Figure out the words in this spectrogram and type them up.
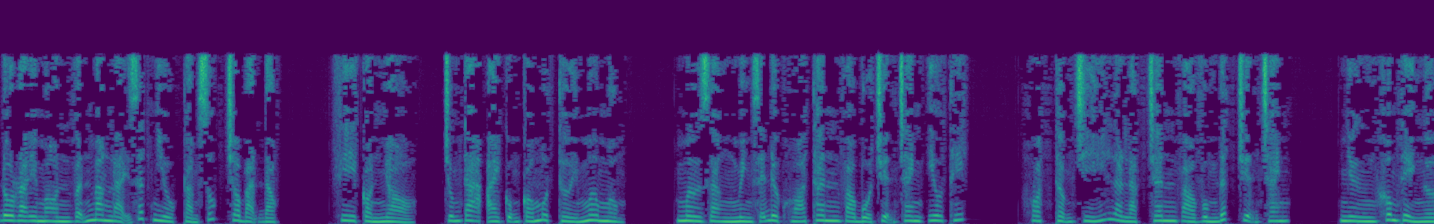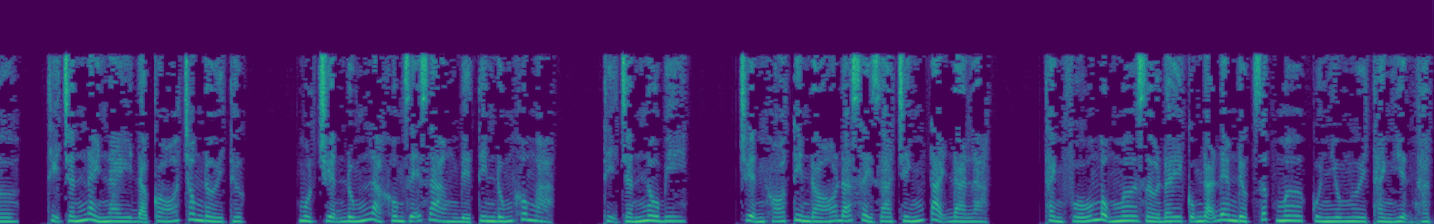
Doraemon vẫn mang lại rất nhiều cảm xúc cho bạn đọc. Khi còn nhỏ, chúng ta ai cũng có một thời mơ mộng. Mơ rằng mình sẽ được hóa thân vào bộ truyện tranh yêu thích. Hoặc thậm chí là lạc chân vào vùng đất truyện tranh. Nhưng không thể ngờ, thị trấn này này đã có trong đời thực. Một chuyện đúng là không dễ dàng để tin đúng không ạ? Thị trấn Nobi. Chuyện khó tin đó đã xảy ra chính tại Đà Lạt. Thành phố mộng mơ giờ đây cũng đã đem được giấc mơ của nhiều người thành hiện thật.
